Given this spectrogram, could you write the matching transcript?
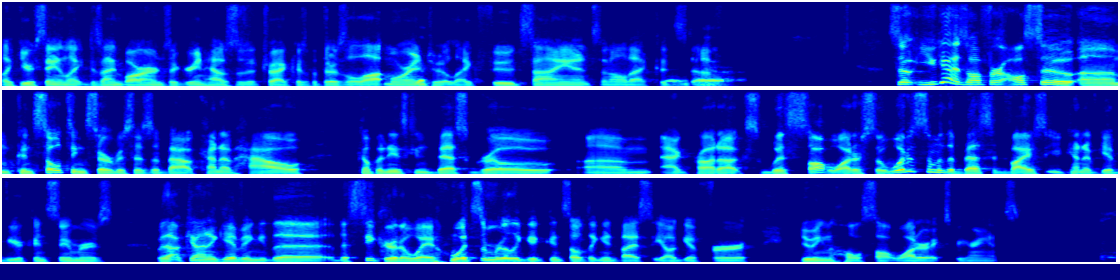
like you're saying, like design barns or greenhouses or tractors, but there's a lot more into it, like food science and all that good yeah, stuff. Yeah. So you guys offer also um, consulting services about kind of how companies can best grow um, ag products with saltwater. So what is some of the best advice that you kind of give your consumers without kind of giving the the secret away? What's some really good consulting advice that y'all give for doing the whole saltwater experience?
